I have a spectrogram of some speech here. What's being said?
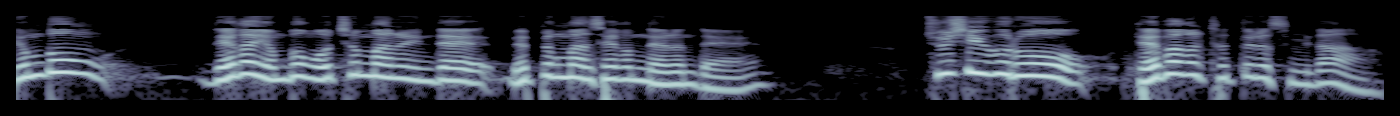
연봉, 내가 연봉 5천만 원인데 몇백만 세금 내는데 주식으로 대박을 터뜨렸습니다.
